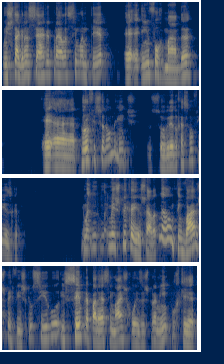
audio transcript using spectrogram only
o Instagram serve para ela se manter é, é informada é, profissionalmente sobre educação física. Mas, me explica isso. Ela, não, tem vários perfis que eu sigo e sempre aparecem mais coisas para mim, porque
